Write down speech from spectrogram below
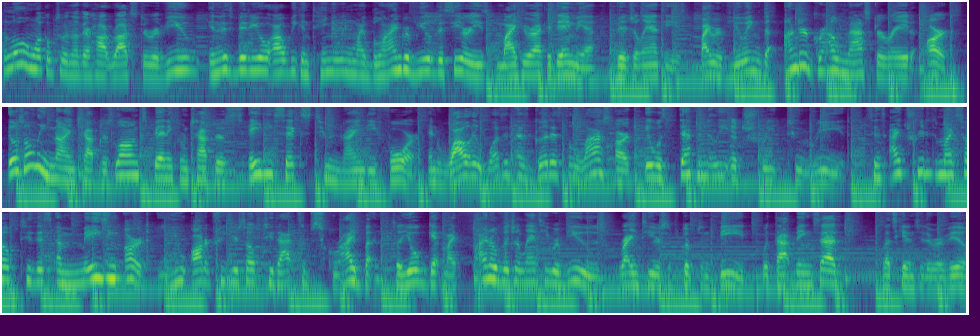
Hello and welcome to another Hot Rodster review. In this video, I'll be continuing my blind review of the series My Hero Academia Vigilantes by reviewing the Underground Masquerade arc. It was only 9 chapters long, spanning from chapters 86 to 94, and while it wasn't as good as the last arc, it was definitely a treat to read. Since I treated myself to this amazing arc, you ought to treat yourself to that subscribe button so you'll get my final Vigilante reviews right into your subscription feed. With that being said, let's get into the review.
